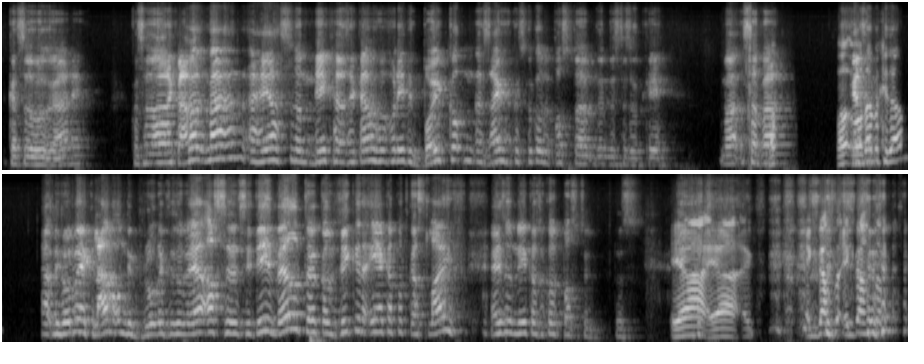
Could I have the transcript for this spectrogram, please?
Ik had zo, ja, nee. Ik was een reclame aan het maken en hij had zo van, nee, ik ga de reclame gewoon volledig boycotten en zeggen, ik was ook op de post doen, dus dat is oké. Maar, ça. Wat, wat heb ik gedaan? Ja, nu gewoon mijn reclame onderbroken. Ik zei zo, ja, als je een cd wilt, dan kan zeker naar EHK Podcast Live. En hij zo, nee, ik kan ze ook post doen. Dus, Ja, ja. Ik, ik, dacht, ik, dacht dat,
